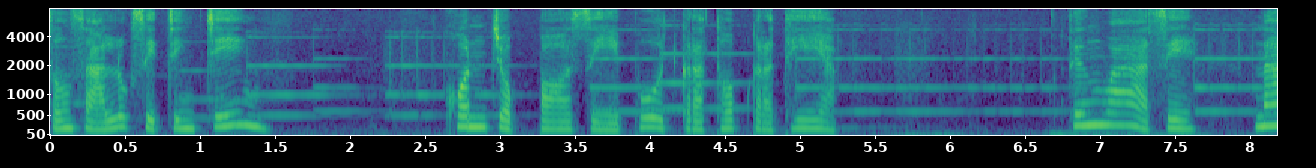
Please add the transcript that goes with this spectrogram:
สงสารลูกศิษย์จริง ๆ คนจบป .4 พูดกระทบกระเทียบ ถึงว่าสิน้า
